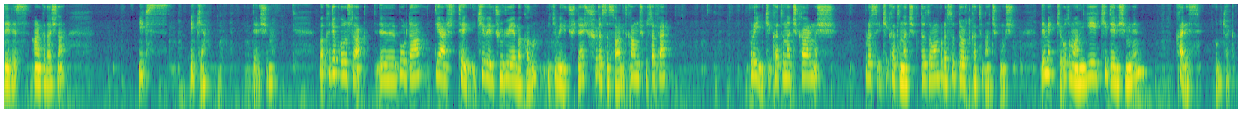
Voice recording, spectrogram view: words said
deriz arkadaşlar. X2 derişimi. Bakacak olursak e, burada diğer T, 2 ve 3.ye bakalım. 2 ve 3'te şurası sabit kalmış bu sefer. Burayı 2 katına çıkarmış. Burası 2 katına çıktığı zaman burası 4 katına çıkmış. Demek ki o zaman Y2 derişiminin karesi olacak.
